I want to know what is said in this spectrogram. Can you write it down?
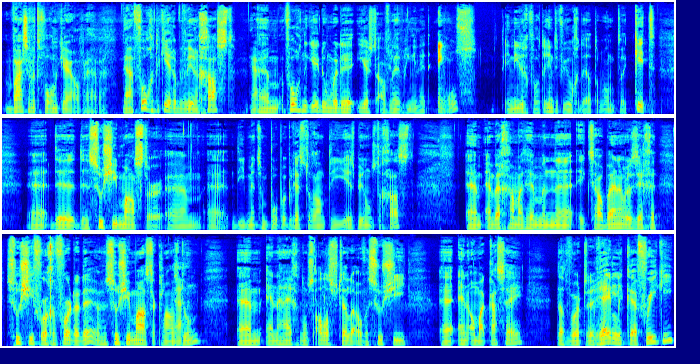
Waar zullen we het de volgende keer over hebben? Nou, volgende keer hebben we weer een gast. Ja. Ehm, volgende keer doen we de eerste aflevering in het Engels. In ieder geval het interviewgedeelte. Want Kit, de, de sushi master, ehm, eh, die met zijn pop-up restaurant, die is bij ons de gast. Ehm, en wij gaan met hem een, ik zou bijna willen zeggen, sushi voor gevorderden. Een sushi masterclass Ja. doen. Ehm, en hij gaat ons alles vertellen over sushi eh, en omakase. Dat wordt redelijk eh, freaky,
